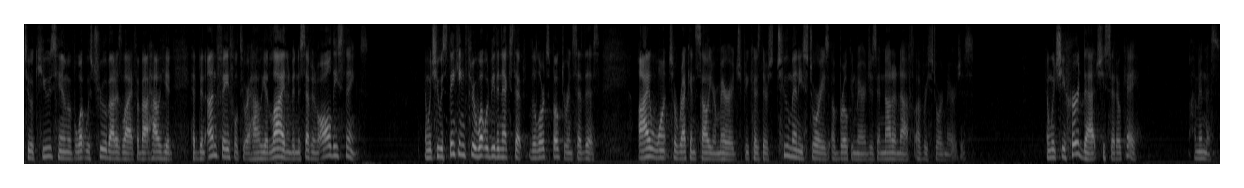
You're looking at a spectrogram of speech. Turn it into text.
to accuse him of what was true about his life, about how he had had been unfaithful to her, how he had lied and been deceptive, all these things. And when she was thinking through what would be the next step, the Lord spoke to her and said this I want to reconcile your marriage because there's too many stories of broken marriages and not enough of restored marriages. And when she heard that, she said, Okay, I'm in this.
